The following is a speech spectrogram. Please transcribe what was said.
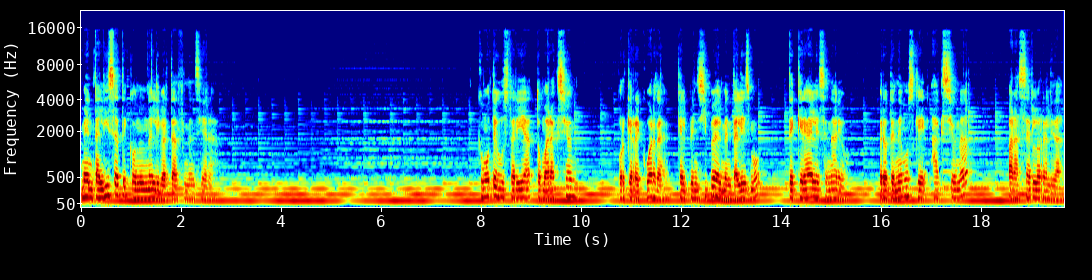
Mentalízate con una libertad financiera. ¿Cómo te gustaría tomar acción? Porque recuerda que el principio del mentalismo te crea el escenario, pero tenemos que accionar para hacerlo realidad.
